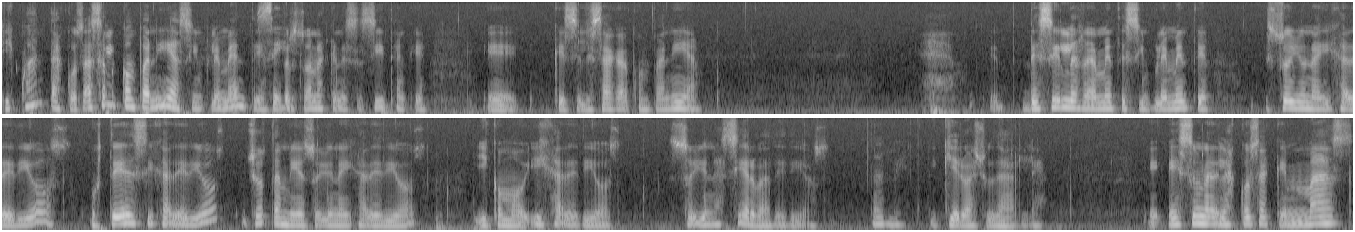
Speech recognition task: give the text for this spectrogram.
¿Y cuántas cosas? Hacerle compañía simplemente. Sí. Personas que necesitan que, eh, que se les haga compañía. Decirles realmente simplemente, soy una hija de Dios. Usted es hija de Dios. Yo también soy una hija de Dios. Y como hija de Dios, soy una sierva de Dios Amén. y quiero ayudarle. E- Es una de las cosas que más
